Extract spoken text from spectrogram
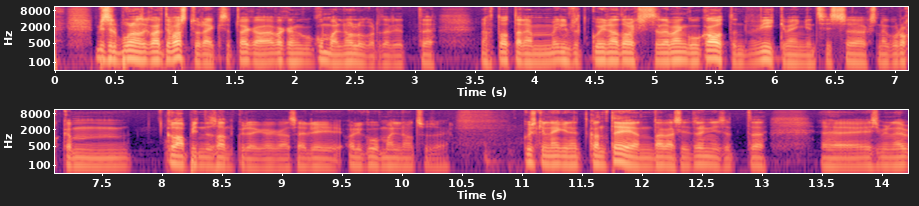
mis selle punase kaardi vastu rääkis, et väga, väga nagu kummaline olukord oli, et noh, Tottenham ilmselt, kui nad oleksid selle mängu kaotanud või viiki mänginud, siis oleks nagu rohkem kõlapinda saanud kuidagi, aga see oli, oli kummaline otsus. kuskil nägin, et Kante on tagasi trennis, et äh, esimene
